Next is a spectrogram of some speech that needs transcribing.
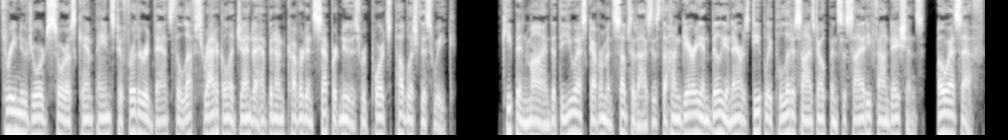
Three new George Soros campaigns to further advance the left's radical agenda have been uncovered in separate news reports published this week. Keep in mind that the U.S. government subsidizes the Hungarian billionaire's deeply politicized Open Society Foundations, OSF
